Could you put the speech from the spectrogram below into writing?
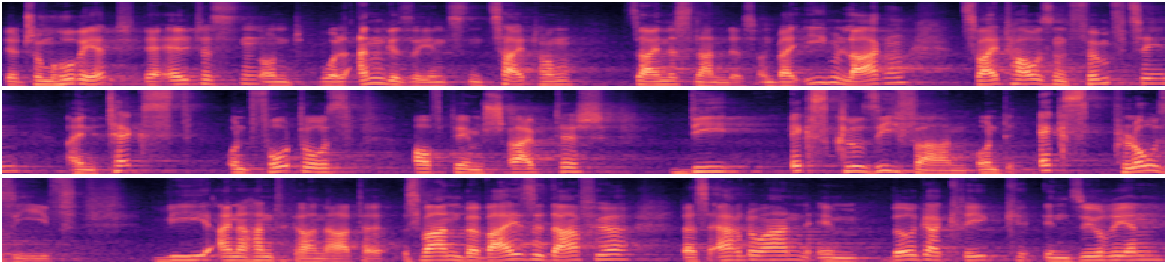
der Cumhuriyet, der ältesten und wohl angesehensten Zeitung seines Landes. Und bei ihm lagen 2015 ein Text und Fotos auf dem Schreibtisch, die exklusiv waren und explosiv wie eine Handgranate. Es waren Beweise dafür, dass Erdogan im Bürgerkrieg in Syrien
